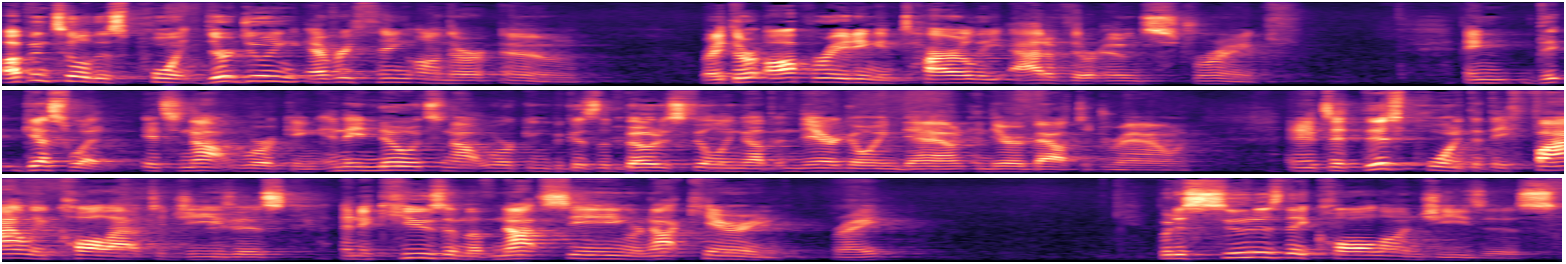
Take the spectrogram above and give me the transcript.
Up until this point, they're doing everything on their own, right? They're operating entirely out of their own strength. And th- guess what? It's not working. And they know it's not working because the boat is filling up and they're going down and they're about to drown. And it's at this point that they finally call out to Jesus and accuse him of not seeing or not caring, right? But as soon as they call on Jesus,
